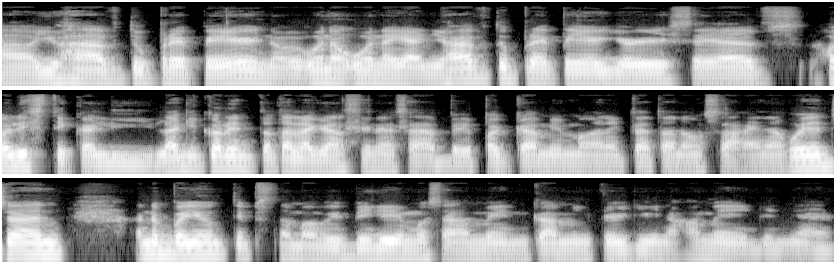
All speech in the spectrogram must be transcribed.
uh, you have to prepare, no? Unang-una yan, you have to prepare yourselves holistically. Lagi ko rin to talagang sinasabi pag kami mga nagtatanong sa akin na, Kuya John, ano ba yung tips na mabibigay mo sa amin? Coming third year na kami, ganyan.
